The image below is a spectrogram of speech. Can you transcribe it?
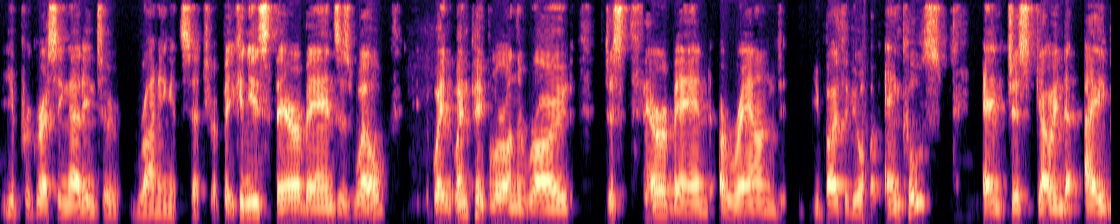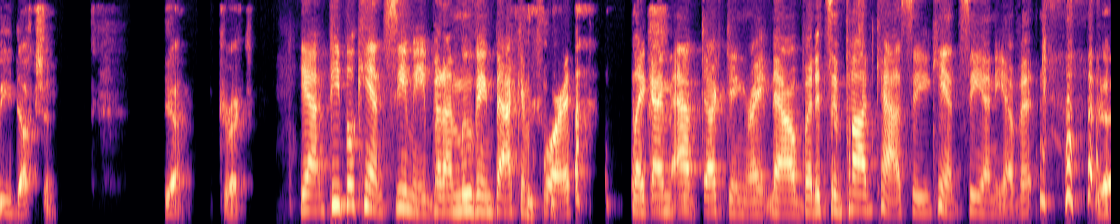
you're progressing that into running, etc. But you can use TheraBands as well when, when people are on the road, just TheraBand around you, both of your ankles and just go into abduction. Yeah, correct. Yeah, people can't see me, but I'm moving back and forth like I'm abducting right now, but it's a podcast, so you can't see any of it. yeah.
